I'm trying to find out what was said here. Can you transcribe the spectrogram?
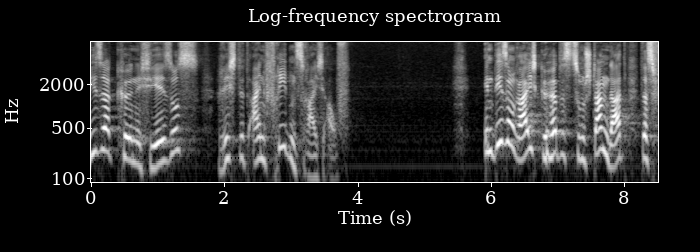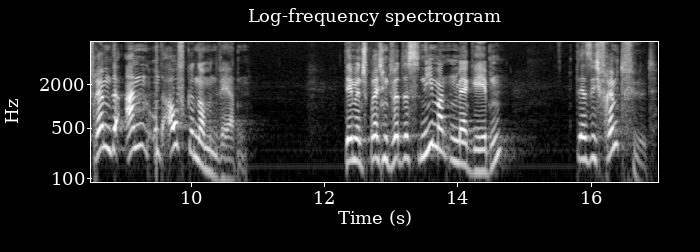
dieser König Jesus richtet ein Friedensreich auf. In diesem Reich gehört es zum Standard, dass Fremde an und aufgenommen werden. Dementsprechend wird es niemanden mehr geben, der sich fremd fühlt.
